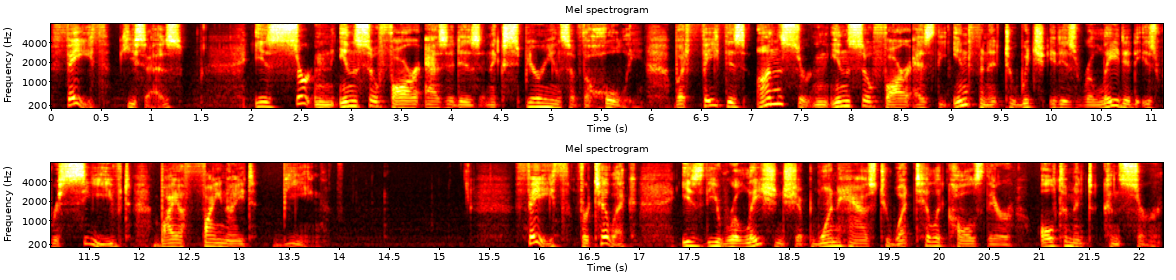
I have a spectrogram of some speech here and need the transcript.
Faith, he says, is certain insofar as it is an experience of the holy, but faith is uncertain insofar as the infinite to which it is related is received by a finite being. Faith, for Tillich, is the relationship one has to what Tillich calls their ultimate concern.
